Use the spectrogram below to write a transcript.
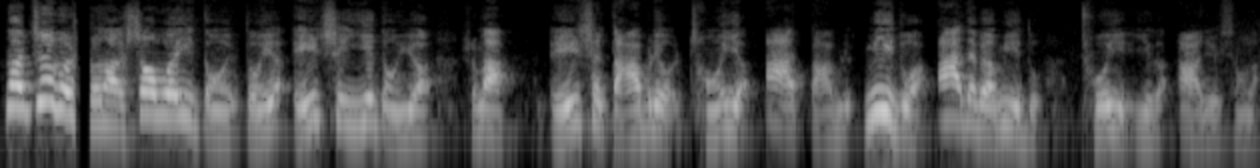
那这个时候呢，稍微一等等于 h 一等于什么？h w 乘以 r w 密度，r 代表密度除以一个 r 就行了。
